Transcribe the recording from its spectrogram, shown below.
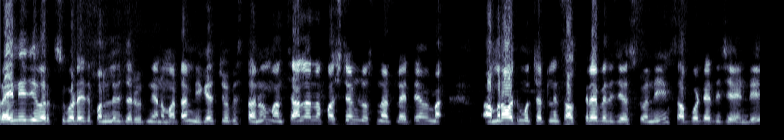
డ్రైనేజీ వర్క్స్ కూడా అయితే పనులు జరుగుతున్నాయి అనమాట మీకైతే చూపిస్తాను. మన ఛానల్ ఫస్ట్ టైం చూస్తున్నట్లయితే అమరావతి ముచ్చట్లని సబ్స్క్రైబ్ అయితే చేసుకొని సపోర్ట్ అయితే చేయండి.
